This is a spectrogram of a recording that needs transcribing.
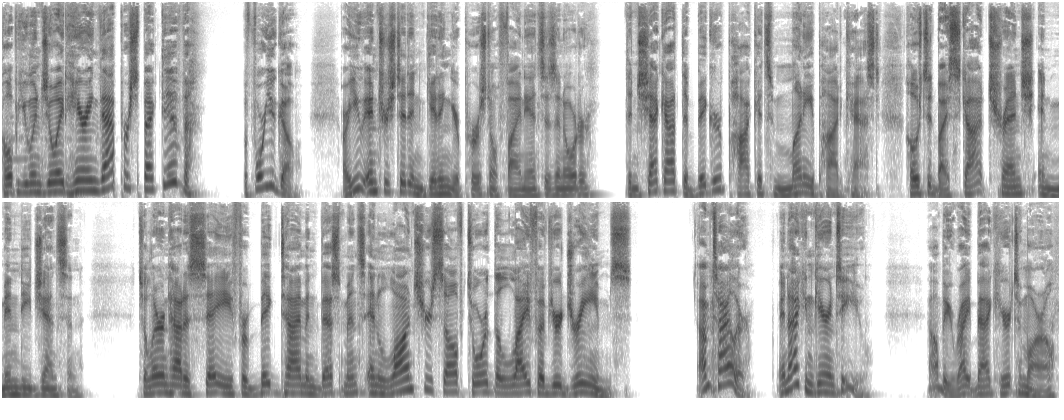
Hope you enjoyed hearing that perspective. Before you go, are you interested in getting your personal finances in order? Then check out the Bigger Pockets Money podcast, hosted by Scott Trench and Mindy Jensen. To learn how to save for big time investments and launch yourself toward the life of your dreams. I'm Tyler, and I can guarantee you, I'll be right back here tomorrow.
